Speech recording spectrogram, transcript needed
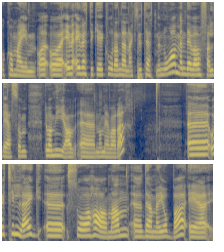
å komme inn. Og, og jeg, jeg, vet ikke hvordan den aktiviteten er nå, men det var i hvert fall det som det var mye av eh, når vi var der. Uh, og i tillegg uh, så har man uh, der vi jobber, er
